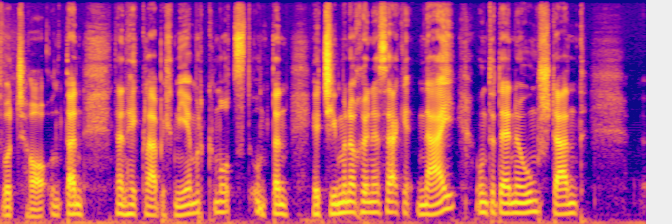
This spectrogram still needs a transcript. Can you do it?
du es haben Und dann, dann hat, glaube ich, niemand gemotzt und dann hättest du immer noch können sagen nein, unter diesen Umständen äh,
